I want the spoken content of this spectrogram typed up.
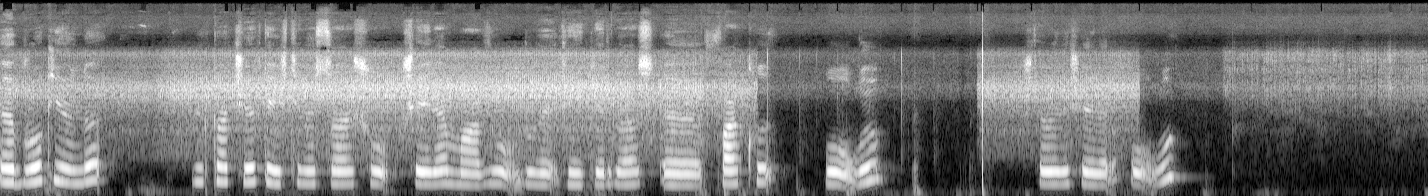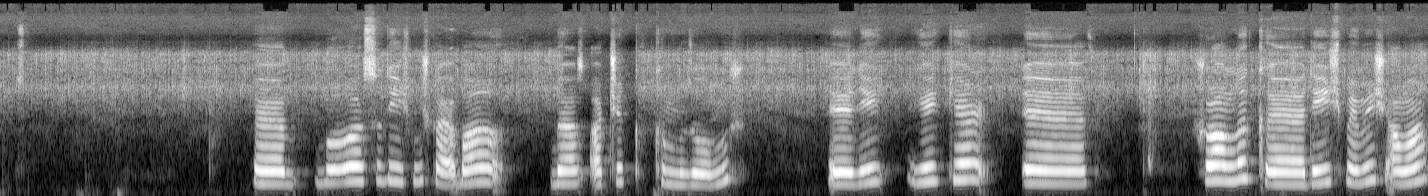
e, Brock yerinde birkaç yer değişti. Mesela şu şeyler mavi oldu ve renkleri biraz e, farklı oldu. İşte öyle şeyler oldu. Ee, burası değişmiş galiba. Biraz açık kırmızı olmuş. Ee, diğer e, şu anlık e, değişmemiş ama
